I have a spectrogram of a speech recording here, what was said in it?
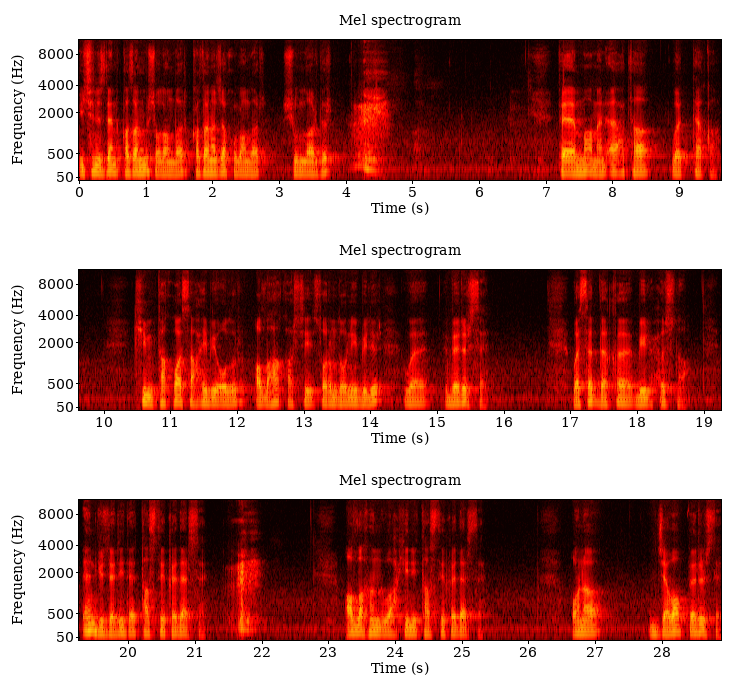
içinizden kazanmış olanlar, kazanacak olanlar şunlardır. فَاَمَّا مَنْ اَعْتَى وَاتَّقَى Kim takva sahibi olur, Allah'a karşı sorumluluğunu bilir ve verirse وَسَدَّقَ بِالْحُسْنَى En güzeli de tasdik ederse Allah'ın vahyini tasdik ederse ona cevap verirse,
